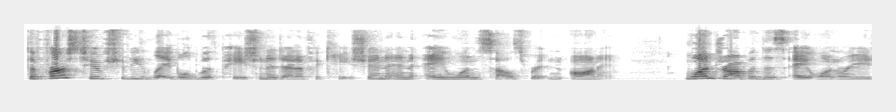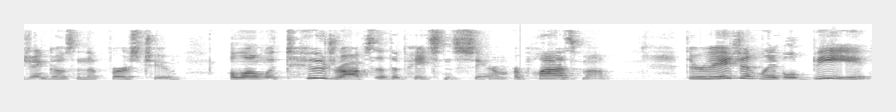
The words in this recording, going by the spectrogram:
The first tube should be labeled with patient identification and A1 cells written on it. One drop of this A1 reagent goes in the first tube, along with two drops of the patient's serum or plasma. The reagent labeled B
